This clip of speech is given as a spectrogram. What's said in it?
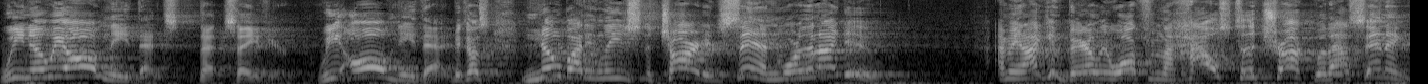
we know we all need that, that Savior. We all need that because nobody leads the charge in sin more than I do. I mean, I can barely walk from the house to the truck without sinning.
